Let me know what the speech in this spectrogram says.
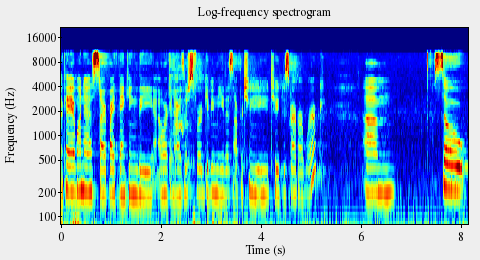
Okay, I want to start by thanking the organizers for giving me this opportunity to describe our work. Um, so,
